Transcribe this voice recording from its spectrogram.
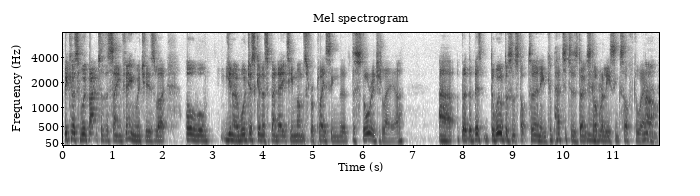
because we're back to the same thing, which is like, oh, well, you know, we're just going to spend 18 months replacing the, the storage layer. Uh, but the, bus- the wheel doesn't stop turning. Competitors don't stop releasing software. No.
